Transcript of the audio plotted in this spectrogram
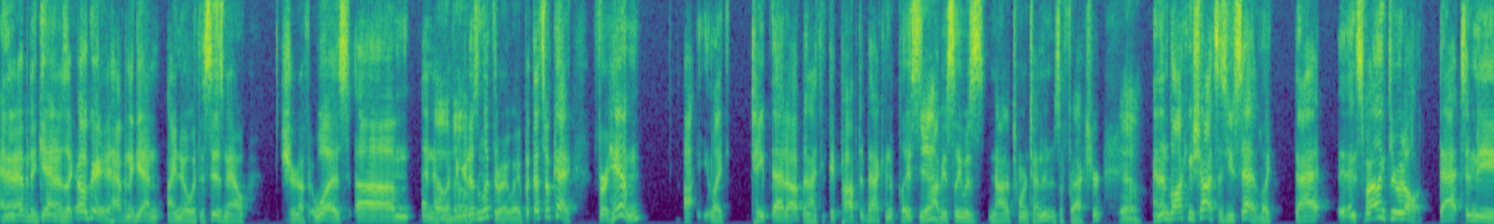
And then it happened again. I was like, oh, great. It happened again. I know what this is now. Sure enough, it was. Um, and now Oh, my finger doesn't look the right way, but that's okay. For him, I, like, taped that up and I think they popped it back into place. Yeah. Obviously, it was not a torn tendon, it was a fracture Yeah. and then blocking shots, as you said, like that, and smiling through it all. That to me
